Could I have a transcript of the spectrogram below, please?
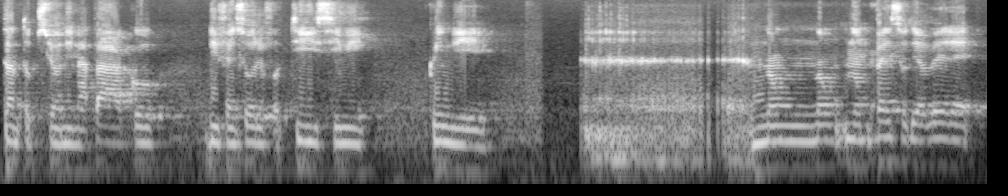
tante opzioni in attacco, difensori fortissimi, quindi eh, non, non, non penso di avere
